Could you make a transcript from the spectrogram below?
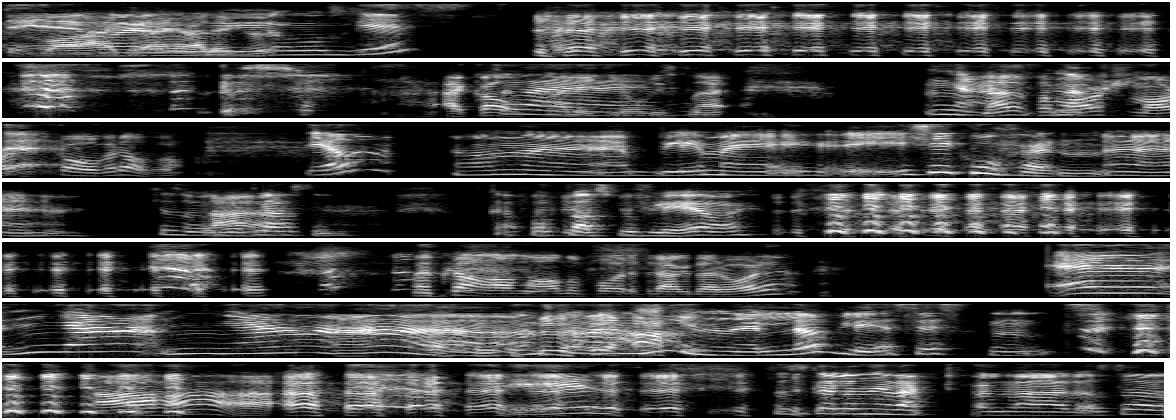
det var jo liksom? logisk. er ikke alt som er like logisk, nei. Nei, så Mark, Mars skal over, altså. Ja da, han eh, blir med, i- ikke i kofferten, eh, ikke så god plass. Skal få plass på flyet òg. Men skal han ha noe foredrag der òg, eller? Eh, nja, nja Han skal være min lovely assistant. Aha. Yes. Så skal han i hvert fall være. Og så,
